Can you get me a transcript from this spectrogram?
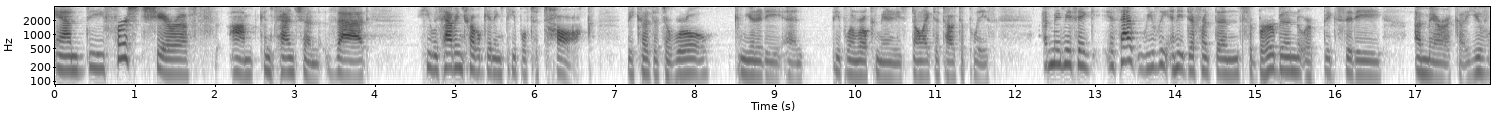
And the first sheriff's um, contention that he was having trouble getting people to talk because it's a rural community and people in rural communities don't like to talk to police. It made me think, is that really any different than suburban or big city America? You've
